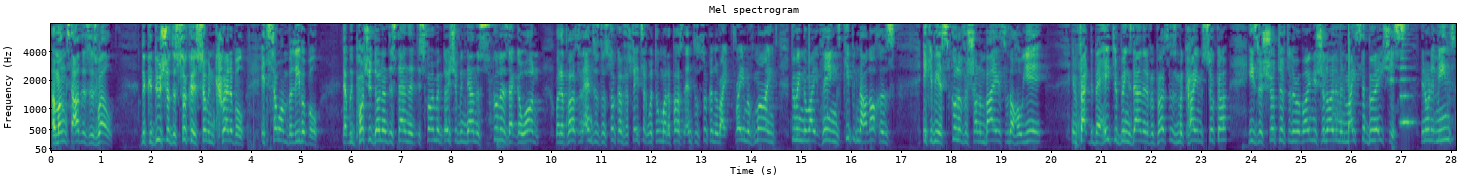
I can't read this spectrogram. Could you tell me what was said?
amongst others as well, the Kedusha of the sukkah is so incredible, it's so unbelievable, that we Posha don't understand that the Sfar Magdosha bring down the scholars that go on when a person enters the sukkah, and we're talking about a person enters the sukkah in the right frame of mind, doing the right things, keeping the halachas. It could be a school of a shalom bayis for the whole year. In fact, the Behater brings down that if a person is Makayim Sukkah, he's a shutav to the Rabbi Shalom and Maisa Bereshis. You know what it means?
